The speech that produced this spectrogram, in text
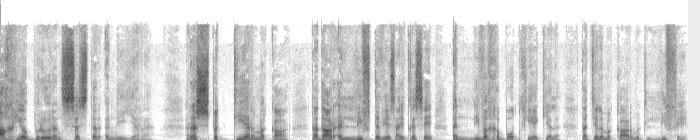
Ag jou broer en suster in die Here. Respekteer mekaar dat daar 'n liefde wees. Hy het gesê 'n nuwe gebod gee ek julle dat julle mekaar moet lief hê.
